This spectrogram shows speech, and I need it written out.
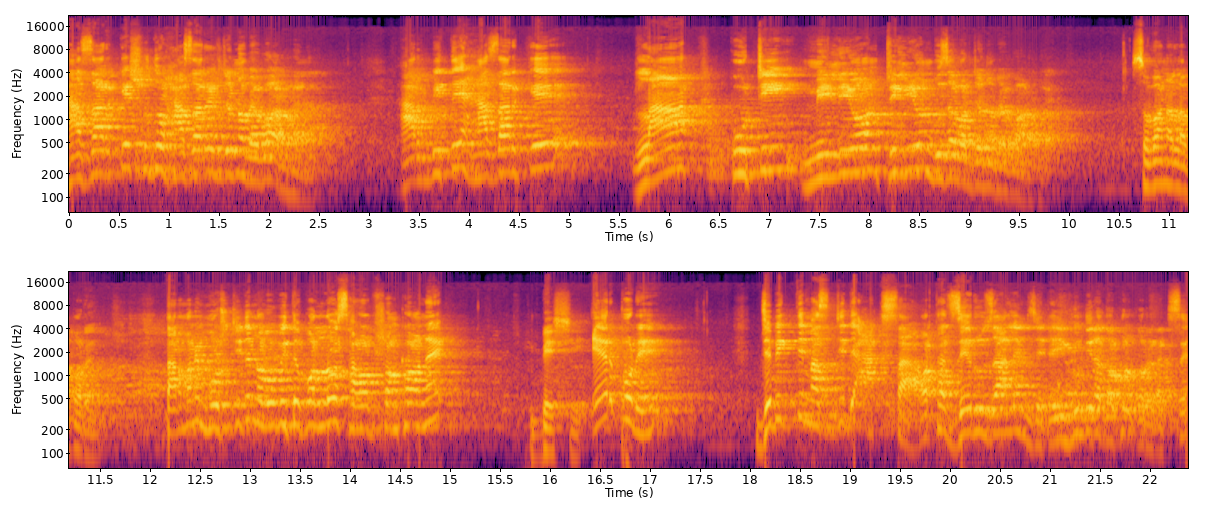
হাজারকে শুধু হাজারের জন্য ব্যবহার হয় না। আরবিতে হাজারকে লাখ, কোটি, মিলিয়ন, ট্রিলিয়ন বুঝাবার জন্য ব্যবহার হয়। সোবান আল্লাহ পড়েন। তার মানে মসজিদে নবমীতে পড়লেও সওয়াব সংখ্যা অনেক বেশি। এরপরে যে ব্যক্তি মসজিদে আকসা, অর্থাৎ জেরুজালেম যেটা ইহুদিরা দখল করে রাখছে,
